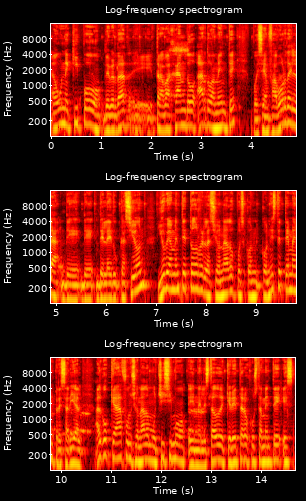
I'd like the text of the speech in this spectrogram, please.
a un equipo de verdad trabajando arduamente, pues en favor de la, de, de, la educación y obviamente todo relacionado pues con, este tema empresarial. Algo que ha funcionado muchísimo en el estado de Querétaro justamente es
